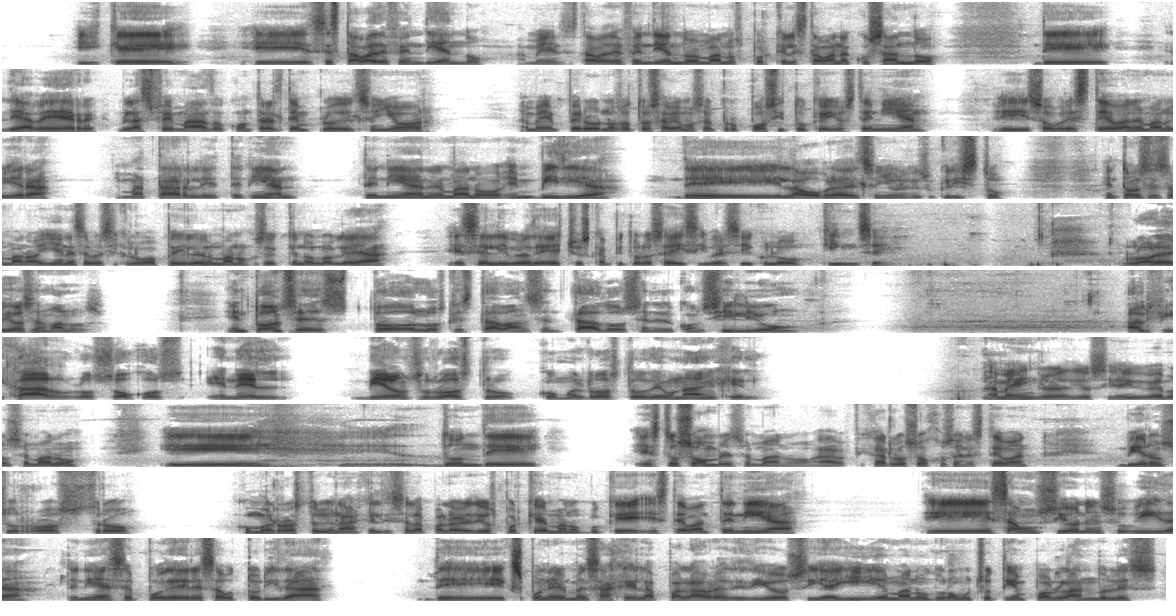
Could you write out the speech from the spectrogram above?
y que eh, se estaba defendiendo, amén, se estaba defendiendo, hermanos, porque le estaban acusando de, de haber blasfemado contra el templo del Señor, amén, pero nosotros sabemos el propósito que ellos tenían eh, sobre Esteban, hermano, y era matarle, tenían, tenían, hermano, envidia de la obra del Señor Jesucristo. Entonces, hermano, ahí en ese versículo voy a pedirle al hermano José que nos lo lea. Es el libro de Hechos, capítulo 6 y versículo 15. Gloria a Dios, hermanos. Entonces, todos los que estaban sentados en el concilio, al fijar los ojos en él, vieron su rostro como el rostro de un ángel. Amén, gloria a Dios. Y ahí vemos, hermano, eh, eh, donde estos hombres, hermano, a fijar los ojos en Esteban, vieron su rostro como el rostro de un ángel, dice la palabra de Dios. ¿Por qué, hermano? Porque Esteban tenía eh, esa unción en su vida, tenía ese poder, esa autoridad de exponer el mensaje de la palabra de Dios. Y ahí, hermano, duró mucho tiempo hablándoles,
